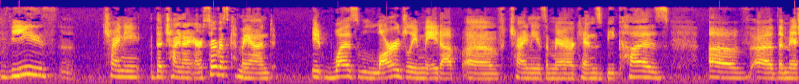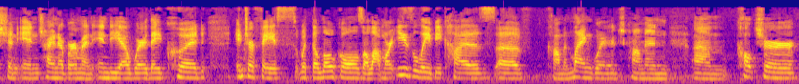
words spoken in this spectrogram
these Chinese, the China Air Service Command, it was largely made up of Chinese Americans because of uh, the mission in China, Burma, and India, where they could interface with the locals a lot more easily because of common language, common um, culture,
